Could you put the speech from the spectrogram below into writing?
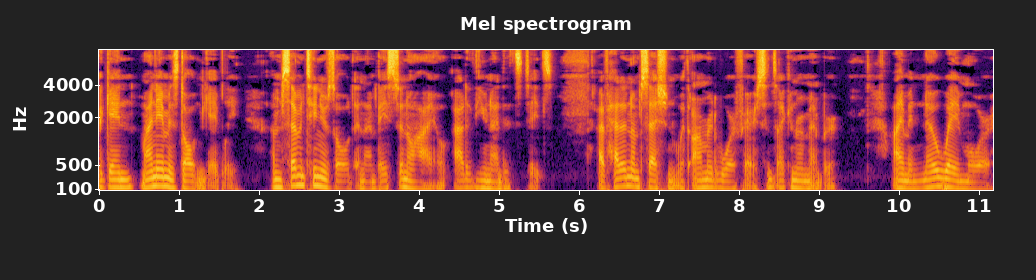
Again, my name is Dalton Gabley. I'm 17 years old and I'm based in Ohio, out of the United States. I've had an obsession with armored warfare since I can remember. I am in no way more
